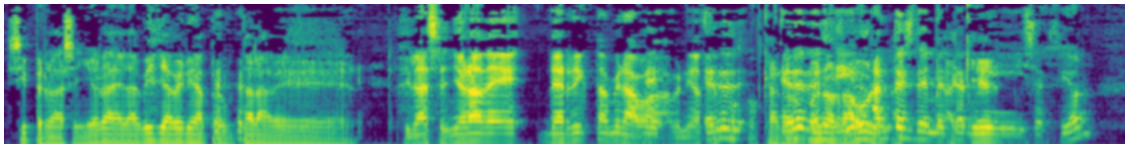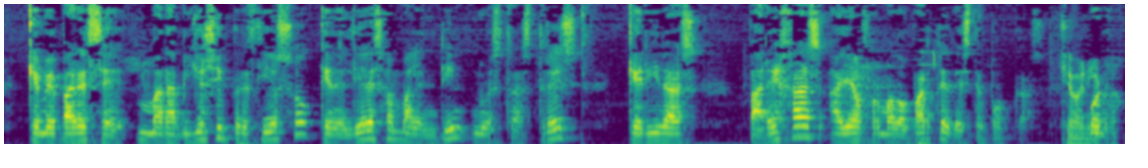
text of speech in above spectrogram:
Sí, pero la señora de David ya venía a preguntar a ver... Y la señora de, de Rick también ha, Eh, ha venido hace de- poco. Claro, de bueno, decir, Raúl, antes de meter aquí- mi sección, que me parece maravilloso y precioso que en el día de San Valentín nuestras tres queridas parejas hayan formado parte de este podcast. Qué bonito. Bueno,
